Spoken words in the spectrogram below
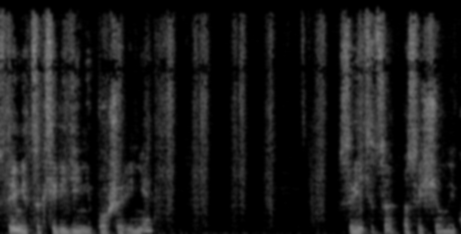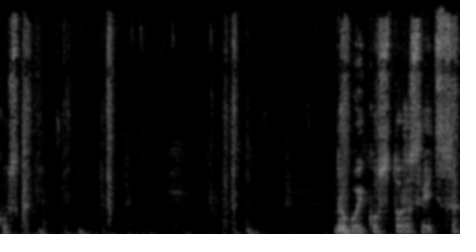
Стремится к середине по ширине. Светится освещенный куст. Другой куст тоже светится.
